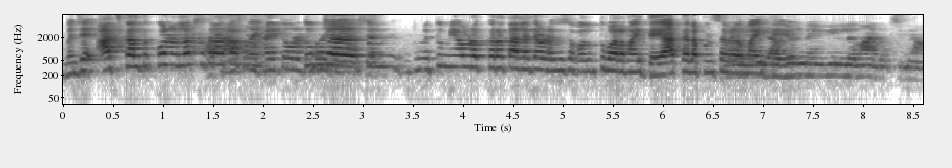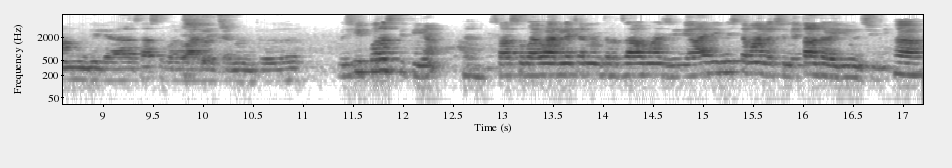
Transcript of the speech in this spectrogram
म्हणजे आजकाल तर कोणाला लक्षात आता राहतच आपण नाही. हाय तेवढं तुमच्या ठेवायचं लक्षात. तुम- तुम्ही तुम्ही एवढं करत आल्या तेवढ्या दिवसापासून तुम्हाला माहिती आहे. आत्याला पण सगळं बाई, माहिती आहे. नवीन महालक्ष्मी आणून दिल्या सासूबाई वारल्याच्या नंतर. म्हणजे ही परिस्थिती हा हं. सासूबाई वारल्याच्या नंतर जा माझी. आली नुसत्या महालक्ष्मी तांदळे घेऊन शिवी हा.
